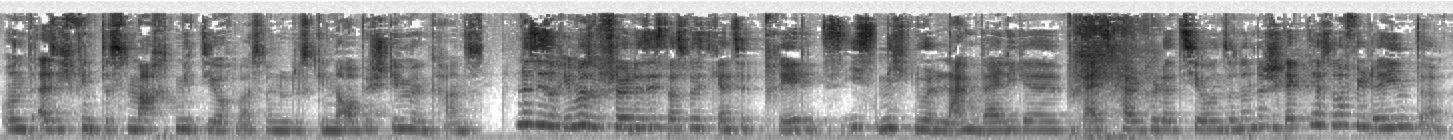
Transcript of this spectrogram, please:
Und also ich finde, das macht mit dir auch was, wenn du das genau bestimmen kannst. Und das ist auch immer so schön, das ist das, was ich die ganze Zeit predige. Das ist nicht nur langweilige Preiskalkulation, sondern da steckt ja so viel dahinter.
